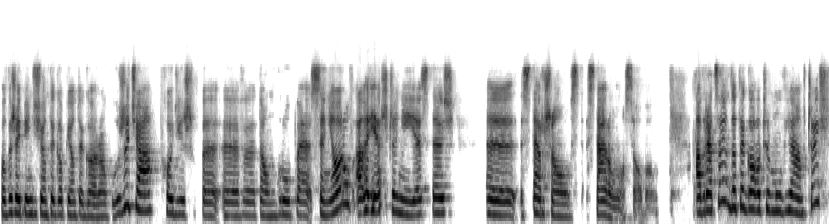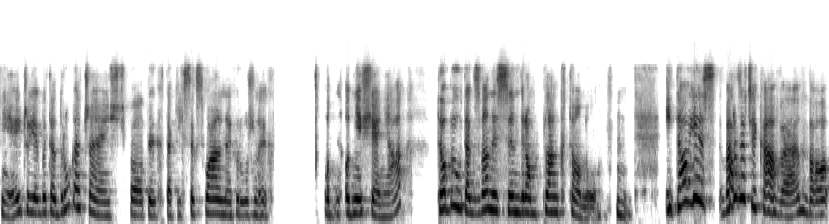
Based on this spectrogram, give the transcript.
powyżej 55 roku życia wchodzisz w, w tą grupę seniorów, ale jeszcze nie jesteś starszą, starą osobą. A wracając do tego, o czym mówiłam wcześniej, czyli jakby ta druga część po tych takich seksualnych różnych odniesieniach, to był tak zwany syndrom planktonu. I to jest bardzo ciekawe, bo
